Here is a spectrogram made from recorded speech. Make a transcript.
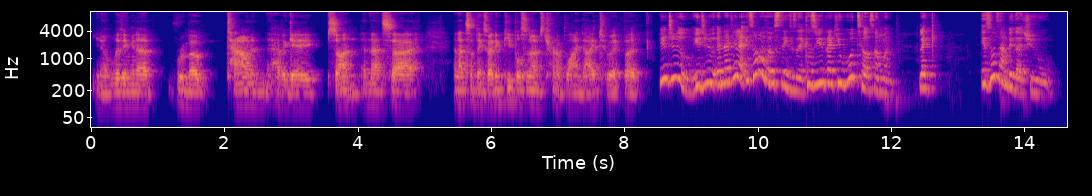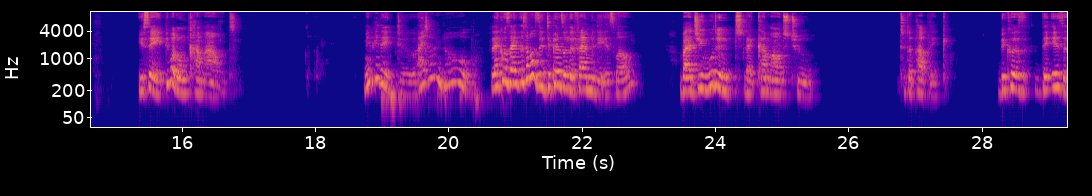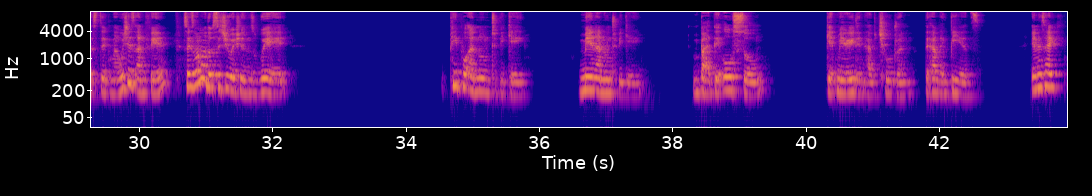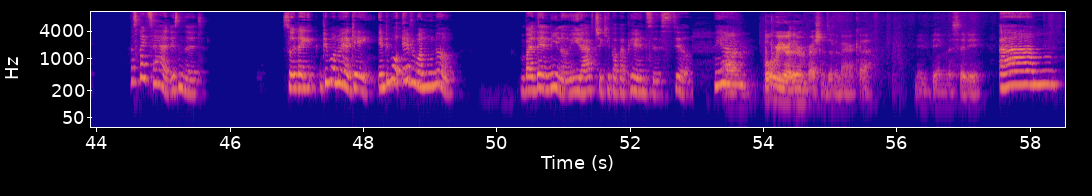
you know, living in a remote town and have a gay son, and that's uh, and that's something. So I think people sometimes turn a blind eye to it, but You do, you do, and I feel like it's one of those things, is it because you like you would tell someone, like it's not something that you you say people don't come out. Maybe they do. I don't know. Like, cause like I suppose it depends on the family as well, but you wouldn't like come out to to the public because there is a stigma, which is unfair. So it's one of those situations where people are known to be gay, men are known to be gay, but they also get married and have children. They have like beards. And it's like, that's quite sad, isn't it? So like people know you're gay, and people everyone will know. But then, you know, you have to keep up appearances still. Yeah. um, what were your other impressions of America? Maybe being the city. Um.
